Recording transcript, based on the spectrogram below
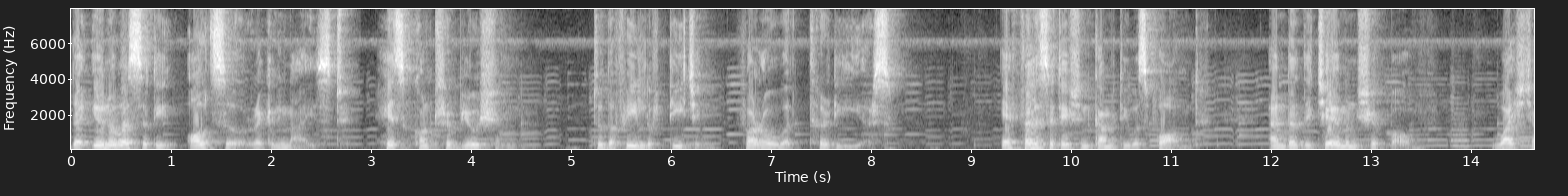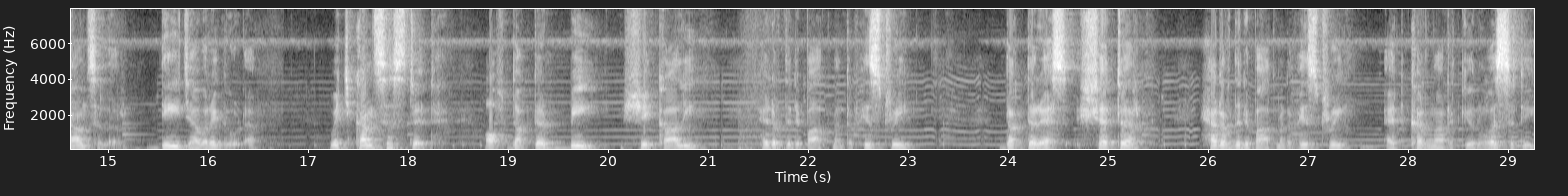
The university also recognized his contribution to the field of teaching for over 30 years. A felicitation committee was formed under the chairmanship of Vice Chancellor D. Javaregowda, which consisted of Dr. B. Sheik Ali, head of the Department of History, Dr. S. Settar, head of the Department of History at Karnataka University,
